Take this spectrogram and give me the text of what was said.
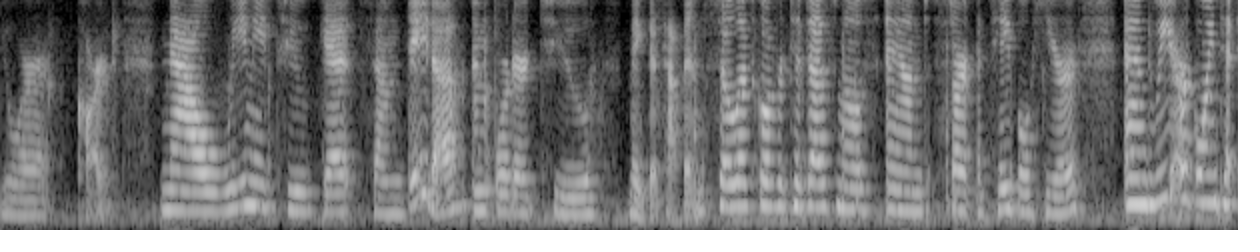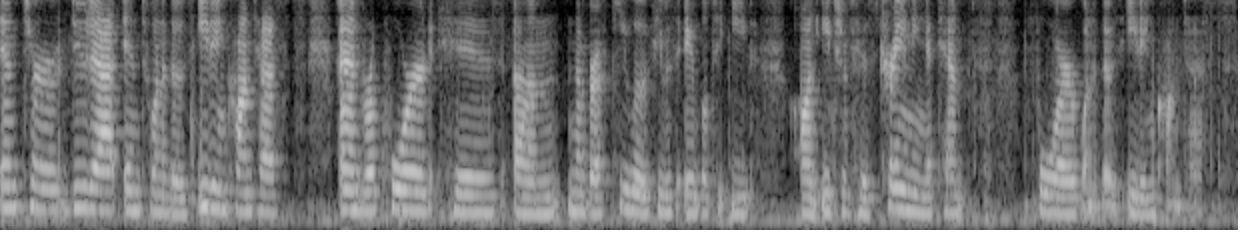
your card. Now we need to get some data in order to make this happen. So let's go over to Desmos and start a table here. And we are going to enter Doodat into one of those eating contests and record his um, number of kilos he was able to eat on each of his training attempts for one of those eating contests.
